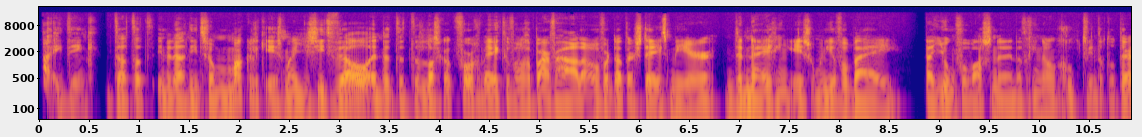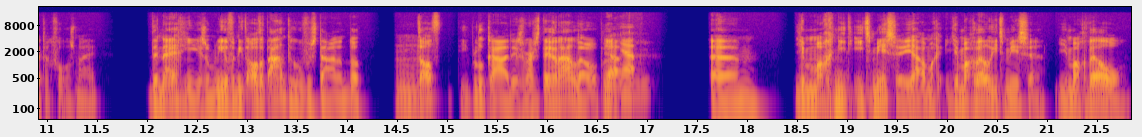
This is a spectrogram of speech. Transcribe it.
Nou, ik denk dat dat inderdaad niet zo makkelijk is. Maar je ziet wel, en dat, dat, dat las ik ook vorige week toevallig een paar verhalen over, dat er steeds meer de neiging is om in ieder geval bij, bij jongvolwassenen, en dat ging dan groep 20 tot 30 volgens mij, de neiging is om in ieder geval niet altijd aan te hoeven staan. Omdat dat die blokkade is waar ze tegenaan lopen. Ja. Ja. Ehm, je mag niet iets missen. Ja, maar je mag wel iets missen. Je mag wel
